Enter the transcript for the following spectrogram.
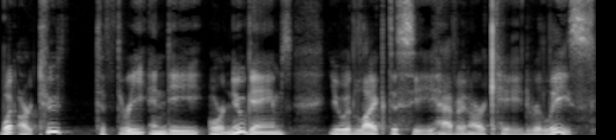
What are two to three indie or new games you would like to see have an arcade release?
